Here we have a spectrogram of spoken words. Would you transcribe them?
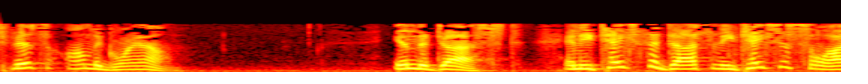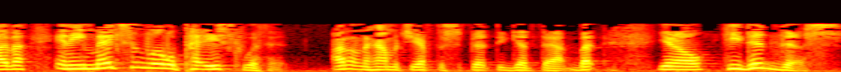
spits on the ground in the dust. And he takes the dust and he takes his saliva and he makes a little paste with it. I don't know how much you have to spit to get that, but, you know, he did this.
